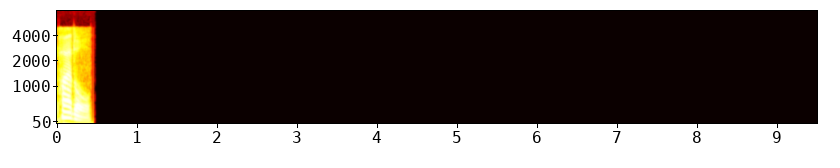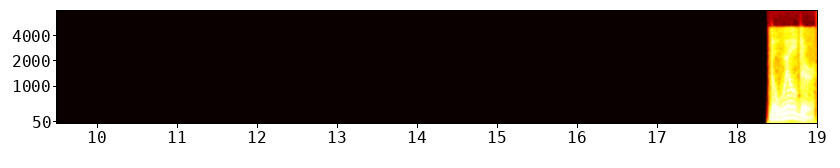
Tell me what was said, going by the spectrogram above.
Puddle. Bewilder.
